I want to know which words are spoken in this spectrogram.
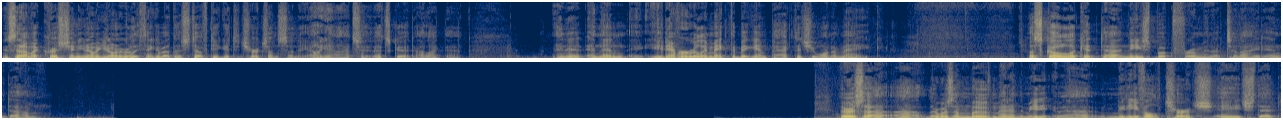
Instead, I'm a Christian, you know, you don't really think about this stuff till you get to church on Sunday. Oh yeah, that's it. That's good. I like that. And it, and then you never really make the big impact that you want to make. Let's go look at uh, Nee's book for a minute tonight, and um, there was a uh, there was a movement in the medi- uh, medieval church age that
